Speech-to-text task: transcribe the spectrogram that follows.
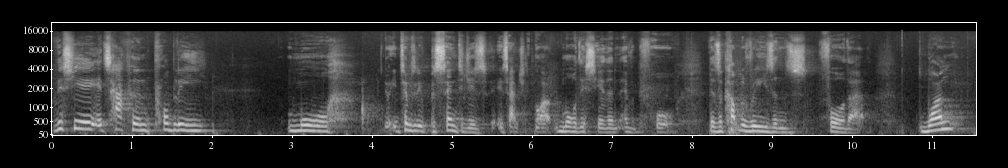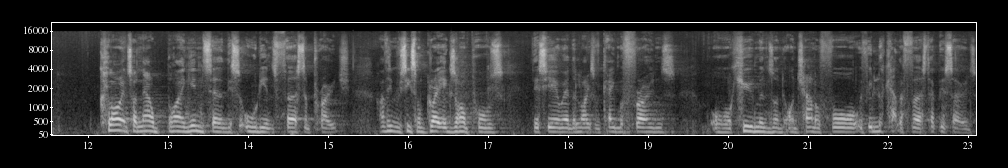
This year, it's happened probably more, in terms of percentages, it's actually more, more this year than ever before. There's a couple of reasons for that. One, clients are now buying into this audience first approach. I think we've seen some great examples this year where the likes of Game of Thrones or Humans on, on Channel 4, if you look at the first episodes,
